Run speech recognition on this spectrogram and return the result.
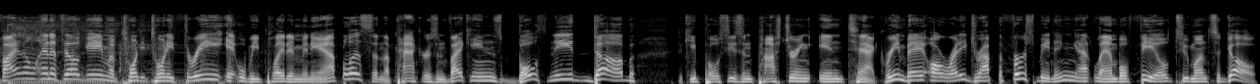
final NFL game of 2023, it will be played in Minneapolis, and the Packers and Vikings both need dub to keep postseason posturing intact. Green Bay already dropped the first meeting at Lambeau Field two months ago.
